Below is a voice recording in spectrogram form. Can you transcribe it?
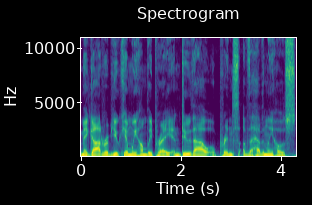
May God rebuke him, we humbly pray. And do thou, O Prince of the heavenly hosts,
